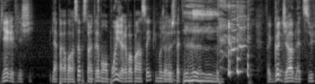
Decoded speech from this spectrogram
bien réfléchie là, par rapport à ça, parce que c'est un très bon point. J'aurais pas pensé, puis moi, j'aurais juste fait. fait good job là-dessus.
